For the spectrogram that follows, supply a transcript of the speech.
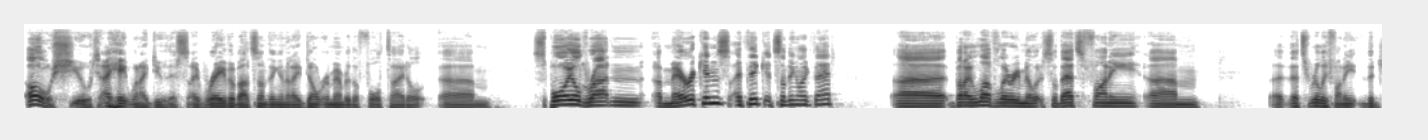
oh shoot! I hate when I do this. I rave about something and then I don't remember the full title. Um, Spoiled Rotten Americans. I think it's something like that. Uh, but I love Larry Miller, so that's funny. Um, uh, that's really funny. The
